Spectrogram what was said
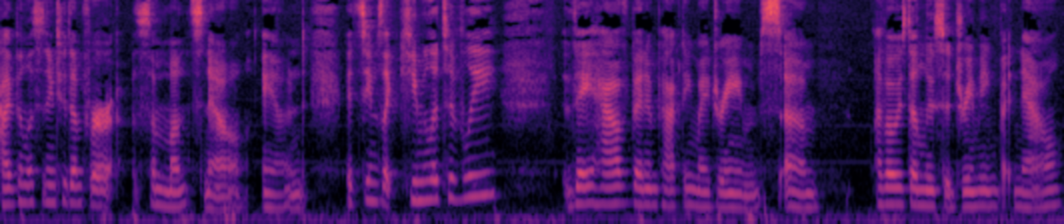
I've been listening to them for some months now, and it seems like cumulatively they have been impacting my dreams. Um, I've always done lucid dreaming, but now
